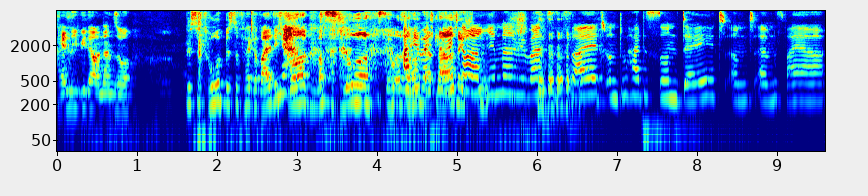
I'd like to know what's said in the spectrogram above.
Handy wieder und dann so, bist du tot, bist du vergewaltigt Ja. worden, was ist los? Immer so Ach, ja, aber 100 ich kann mich noch erinnern, wir waren zur Zeit und du hattest so ein Date und ähm, das war ja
